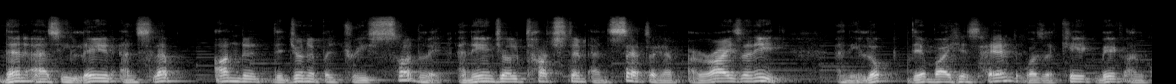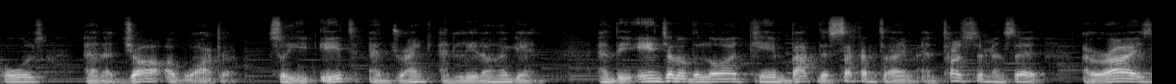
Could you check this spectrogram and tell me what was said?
Then, as he laid and slept under the juniper tree, suddenly an angel touched him and said to him, Arise and eat. And he looked, there by his head was a cake baked on coals and a jar of water. So he ate and drank and lay down again. And the angel of the Lord came back the second time and touched him and said, Arise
